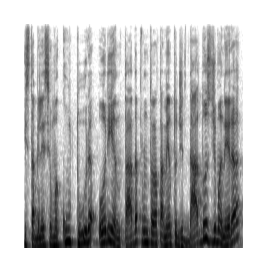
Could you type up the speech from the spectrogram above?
estabelecer uma cultura orientada para um tratamento de dados de maneira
